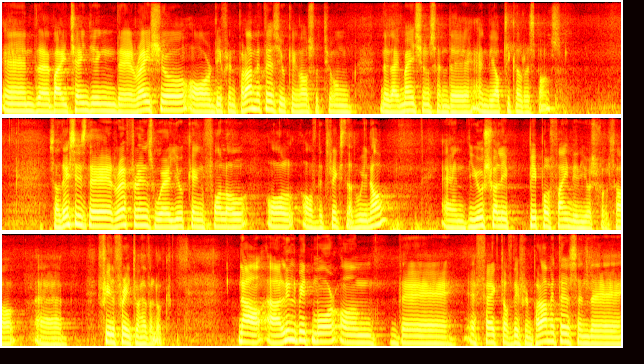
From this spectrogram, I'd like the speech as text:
And uh, by changing the ratio or different parameters, you can also tune the dimensions and the, and the optical response. So this is the reference where you can follow all of the tricks that we know. And usually people find it useful. So uh, feel free to have a look. Now, a little bit more on the effect of different parameters and the,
